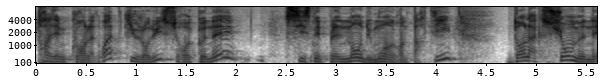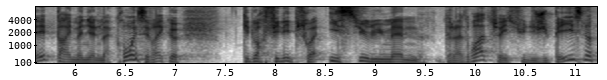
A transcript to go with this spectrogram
troisième courant de la droite qui aujourd'hui se reconnaît, si ce n'est pleinement, du moins en grande partie, dans l'action menée par Emmanuel Macron. Et c'est vrai que qu'Édouard Philippe soit issu lui-même de la droite, soit issu du jupéisme,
